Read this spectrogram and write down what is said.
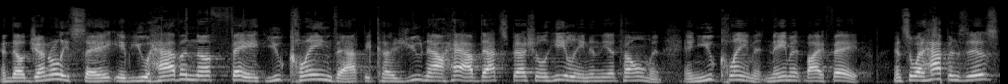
And they'll generally say, if you have enough faith, you claim that because you now have that special healing in the atonement. And you claim it, name it by faith. And so what happens is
